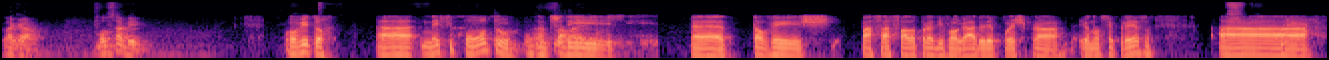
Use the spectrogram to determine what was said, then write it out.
Legal. Bom saber. Ô, Vitor, uh, nesse ponto, antes de uh, talvez passar a fala para o advogado e depois para eu não ser preso, uh,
